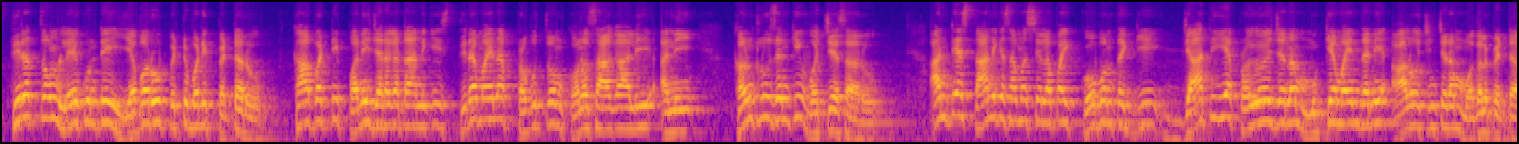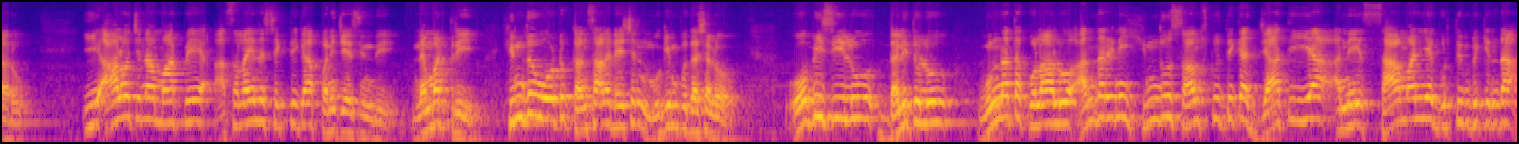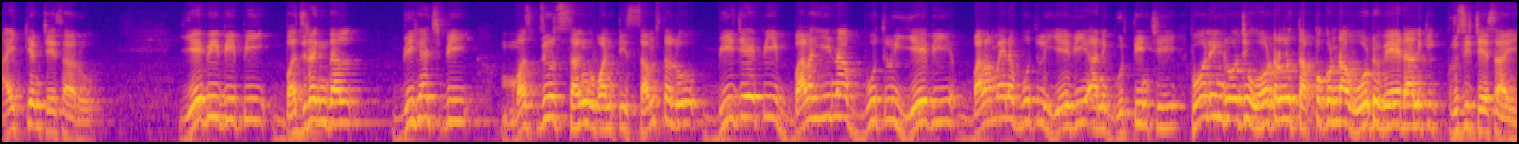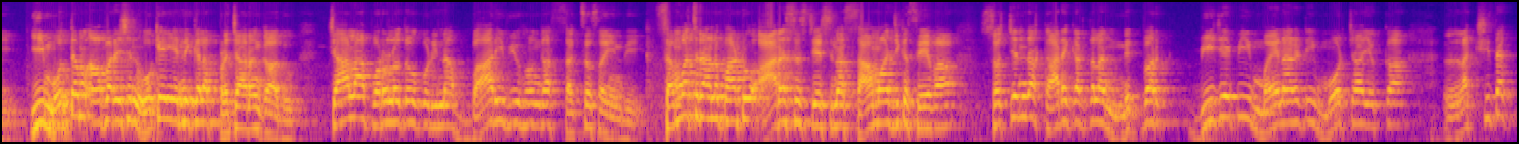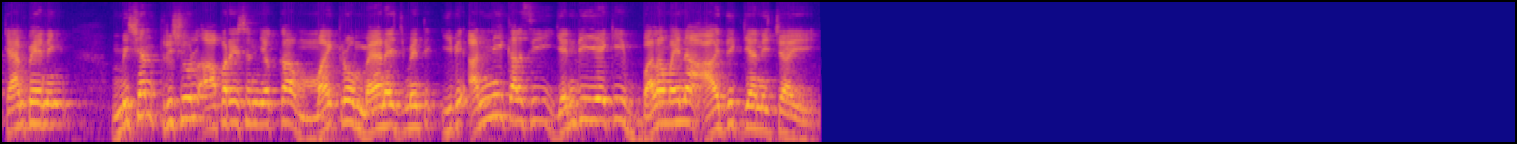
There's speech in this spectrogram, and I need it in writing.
స్థిరత్వం లేకుంటే ఎవరూ పెట్టుబడి పెట్టరు. కాబట్టి పని జరగటానికి స్థిరమైన ప్రభుత్వం కొనసాగాలి అని కంక్లూజన్కి వచ్చేశారు. అంటే స్థానిక సమస్యలపై కోపం తగ్గి జాతీయ ప్రయోజనం ముఖ్యమైందని ఆలోచించడం మొదలుపెట్టారు. ఈ ఆలోచన మార్పే అసలైన శక్తిగా పనిచేసింది. Number three Hindu vote consolidation ముగింపు దశలో. ఓబీసీలు దళితులు ఉన్నత కులాలు అందరినీ హిందూ సాంస్కృతిక జాతీయ అనే సామాన్య గుర్తింపు కింద ఐక్యం చేశారు. ఏబీవీపీ బజరంగ్ దల్ విహెచ్బి మజ్దూర్ సంఘ్ వంటి సంస్థలు బీజేపీ బలహీన బూతులు ఏవి బలమైన బూతులు ఏవి అని గుర్తించి పోలింగ్ రోజు ఓటర్లు తప్పకుండా ఓటు వేయడానికి కృషి చేశాయి. ఈ మొత్తం ఆపరేషన్ ఒకే ఎన్నికల ప్రచారం కాదు చాలా పొరలతో కూడిన భారీ వ్యూహంగా సక్సెస్ అయింది. సంవత్సరాల పాటు ఆర్ఎస్ఎస్ చేసిన సామాజిక సేవ స్వచ్ఛంద కార్యకర్తల నెట్వర్క్ బీజేపీ మైనారిటీ మోర్చా యొక్క లక్షిత క్యాంపెయినింగ్ మిషన్ త్రిశూల్ ఆపరేషన్ యొక్క మైక్రో మేనేజ్మెంట్ ఇవి అన్నీ కలిసి ఎన్డీఏకి బలమైన ఆధిక్యాన్ని ఇచ్చాయి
